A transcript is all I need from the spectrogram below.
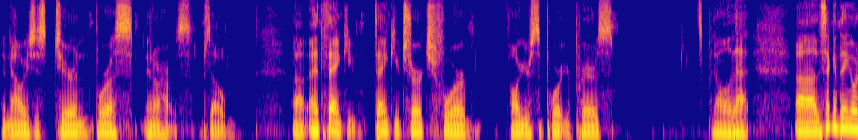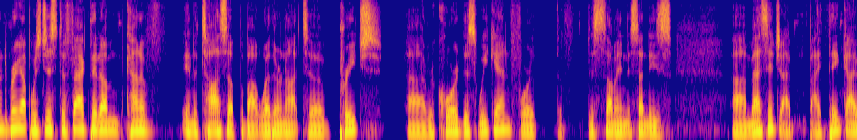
And now he's just cheering for us in our hearts. So, uh, and thank you. Thank you, church, for all your support, your prayers, and all of that. Uh, the second thing I wanted to bring up was just the fact that I'm kind of in a toss up about whether or not to preach, uh, record this weekend for the, this Sunday's uh, message. I, I think I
